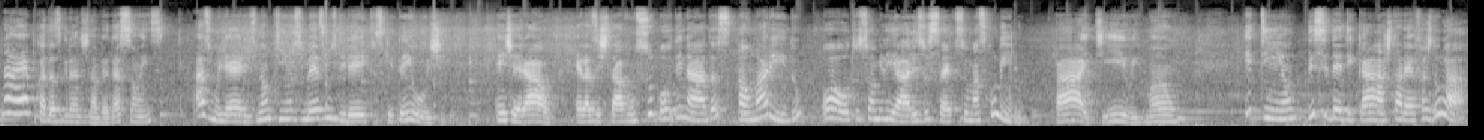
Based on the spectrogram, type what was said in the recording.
Na época das grandes navegações, as mulheres não tinham os mesmos direitos que têm hoje. Em geral, elas estavam subordinadas ao marido ou a outros familiares do sexo masculino, pai, tio, irmão, e tinham de se dedicar às tarefas do lar,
